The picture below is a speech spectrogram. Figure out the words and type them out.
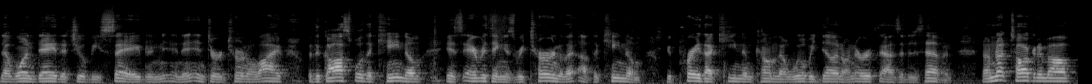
that one day that you'll be saved and, and enter eternal life. But the gospel of the kingdom is everything, is return of the, of the kingdom. We pray that kingdom come that will be done on earth as it is heaven. Now I'm not talking about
